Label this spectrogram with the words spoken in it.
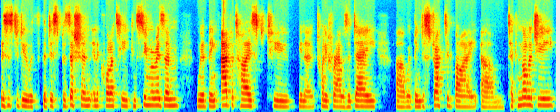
This is to do with the dispossession, inequality, consumerism. We're being advertised to, you know, 24 hours a day. Uh, we're being distracted by um, technology.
